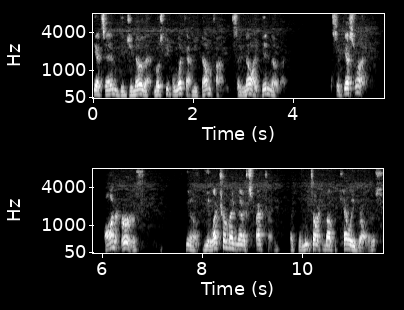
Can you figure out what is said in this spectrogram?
gets in? Did you know that? Most people look at me dumbfounded, say, "No, I didn't know that." So guess what? On Earth, you know, the electromagnetic spectrum like when we talked about the Kelly brothers,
